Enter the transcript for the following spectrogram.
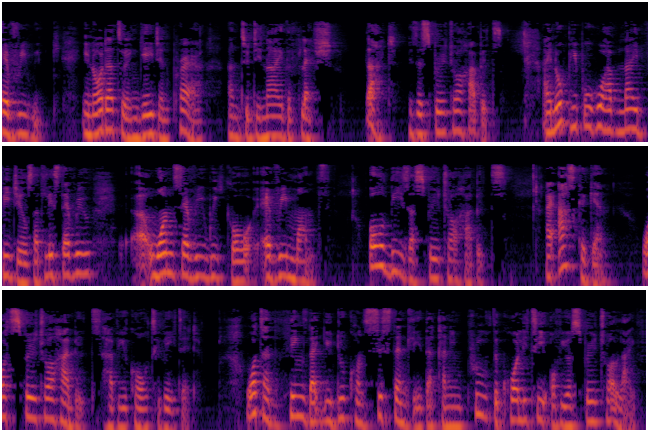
every week in order to engage in prayer and to deny the flesh. That is a spiritual habit. I know people who have night vigils at least every uh, once every week or every month. All these are spiritual habits. I ask again, what spiritual habits have you cultivated? What are the things that you do consistently that can improve the quality of your spiritual life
